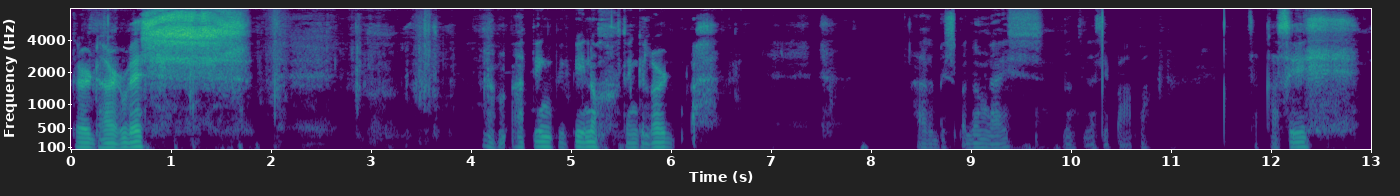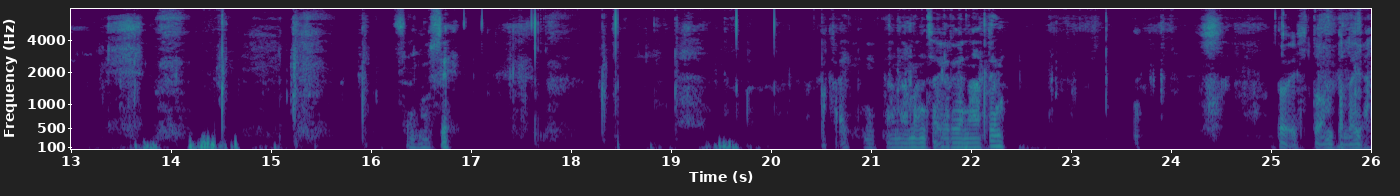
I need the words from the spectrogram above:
third harvest ng ating pipino. Thank you Lord. Ah. Harvest pa doon guys. Doon sila si Papa. Tsaka si San Jose. Napakainit na naman sa area natin. Ito, ito ang palaya.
